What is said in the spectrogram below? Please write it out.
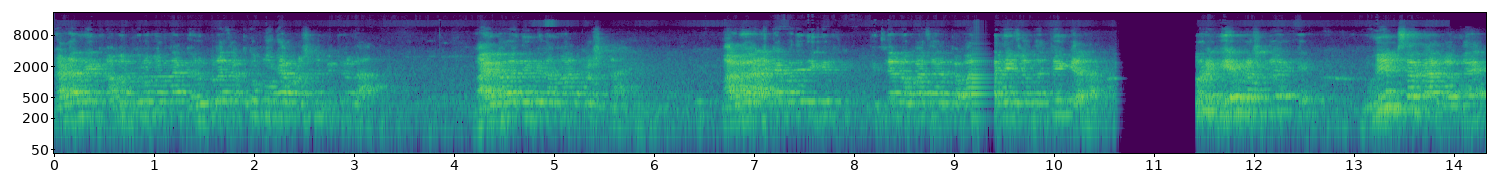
मॅडमने अहमदपूरमधला घरकुलाचा खूप मोठा प्रश्न मिटवला बायबाला देखील आम्हाला प्रश्न आहे. मागं राष्ट्रामध्ये देखील तिथल्या लोकांचा कबाल द्यायचा होता ते केला. म्हणून हे प्रश्न मोहीम सरकार करत आहे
